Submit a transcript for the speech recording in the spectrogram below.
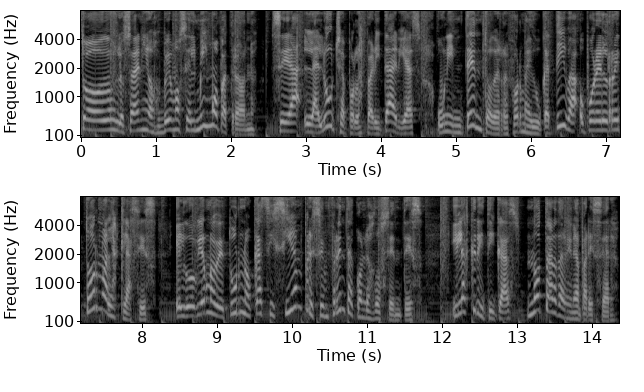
Todos los años vemos el mismo patrón, sea la lucha por las paritarias, un intento de reforma educativa o por el retorno a las clases. El gobierno de turno casi siempre se enfrenta con los docentes y las críticas no tardan en aparecer.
